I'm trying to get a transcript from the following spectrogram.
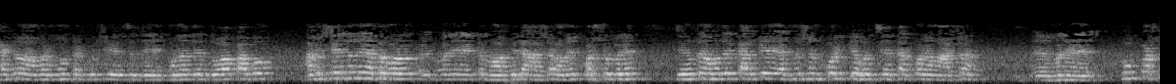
থাকলেও আমার মনটা খুশি হয়েছে যে ওনাদের দোয়া পাবো। আমি সেই জন্য এত বড় মানে একটা মহফিলে আসা অনেক কষ্ট করে। যেহেতু আমাদের কালকে অ্যাডমিশন পরীক্ষা হচ্ছে, তারপরে আমার আসা মানে খুব কষ্ট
